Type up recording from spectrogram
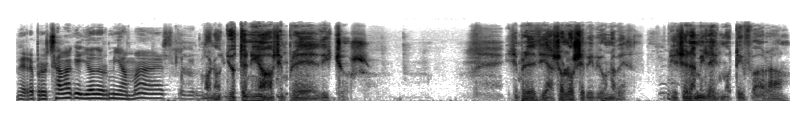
Me reprochaba que yo dormía más. sé Bueno, yo tenía siempre dichos. Y siempre decía, solo se vive una vez. Y ese era mi leitmotiv para,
